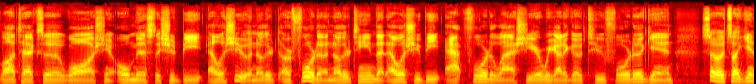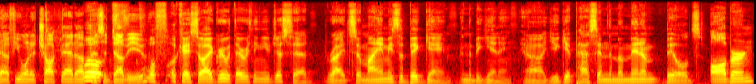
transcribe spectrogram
La Texas, Wash, you know, Ole Miss, they should beat LSU, another or Florida, another team that LSU beat at Florida last year. We got to go to Florida again. So it's like you know, if you want to chalk that up as a W, Well, okay, so I agree with everything you just said. Right. So Miami's the big game in the beginning. Uh, you get past them, the momentum builds. Auburn,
